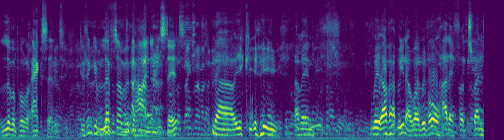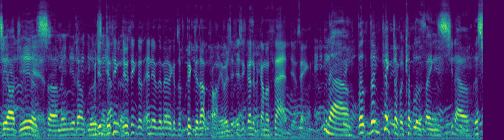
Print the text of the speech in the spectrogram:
Liverpool accent. Do you think you've left some of it behind in the States? No, you, c- I mean, we, I've you know, well, we've all had it for 20 odd years, Yes. so I mean, you don't lose But do, it do you think do you think that any of the Americans have picked it up from you? Is it, is it going to become a fad? Do you think? No, but they've picked up a couple of things, you know, this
